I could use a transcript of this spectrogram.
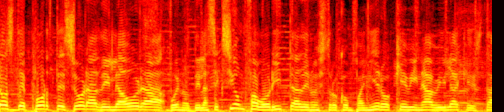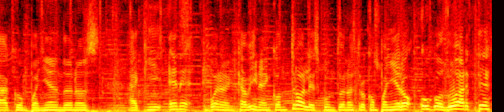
Los deportes, hora de la hora, bueno, de la sección favorita de nuestro compañero Kevin Ávila que está acompañándonos aquí en, bueno, en cabina, en controles junto a nuestro compañero Hugo Duarte.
